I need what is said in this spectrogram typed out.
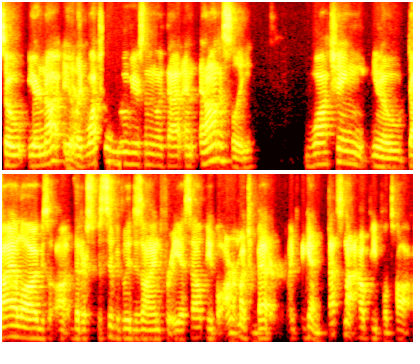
so you're not Yeah. like watching a movie or something like that, and, and honestly, watching you know dialogues uh, that are specifically designed for ESL people aren't much better. Like again, that's not how people talk,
